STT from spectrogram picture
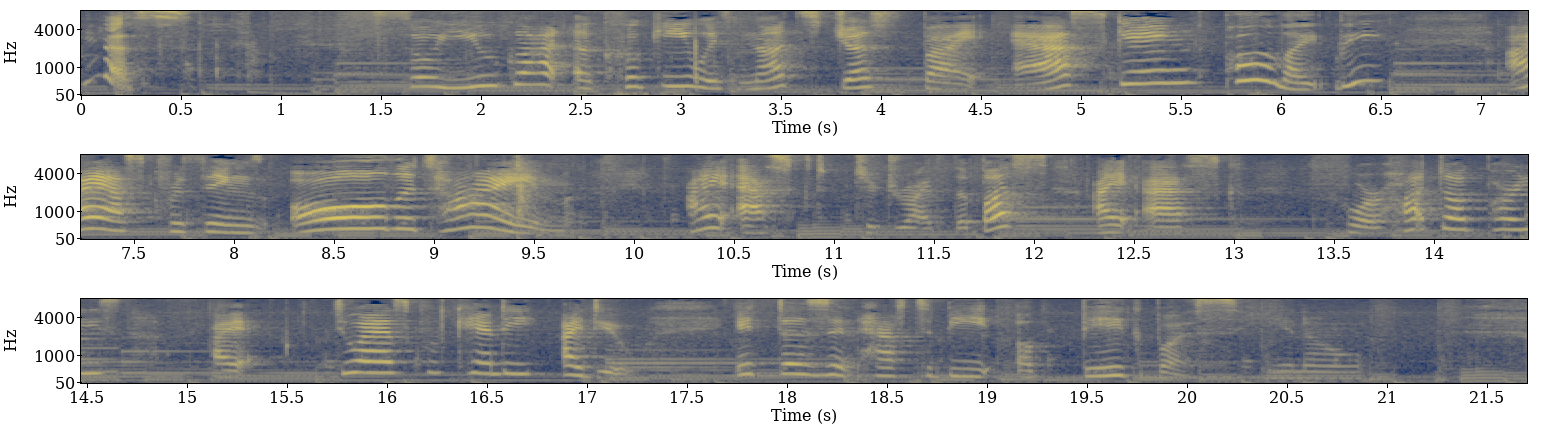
Yes, So you got a cookie with nuts just by asking? politely. I ask for things all the time. I asked to drive the bus. I ask for hot dog parties. I do I ask for candy? I do. It doesn't have to be a big bus, you know. Mm.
